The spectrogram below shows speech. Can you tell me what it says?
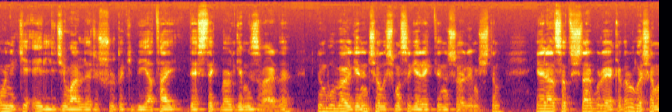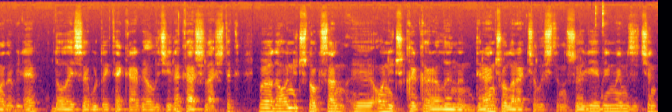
12 50 civarları şuradaki bir yatay destek bölgemiz vardı. Dün bu bölgenin çalışması gerektiğini söylemiştim. Gelen satışlar buraya kadar ulaşamadı bile. Dolayısıyla burada tekrar bir alıcıyla karşılaştık. Burada 13.90 13.40 aralığının direnç olarak çalıştığını söyleyebilmemiz için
